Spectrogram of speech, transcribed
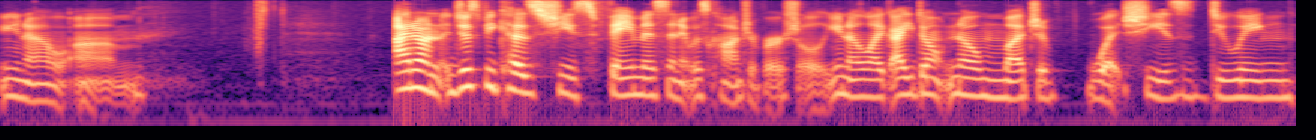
you know, um, I don't just because she's famous and it was controversial. You know, like I don't know much of what she is doing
